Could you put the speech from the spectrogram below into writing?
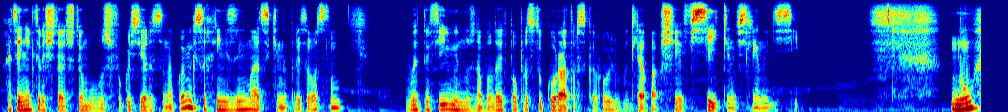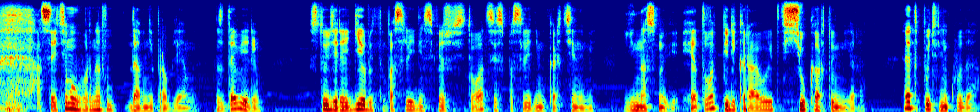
Хотя некоторые считают, что ему лучше фокусироваться на комиксах и не заниматься кинопроизводством, В этом фильме нужно обладать попросту кураторской ролью для вообще всей киновселенной DC. Ну, а с этим у Warner давние проблемы. С доверием. Студия реагирует на последние свежие ситуации с последними картинами и на основе этого перекраивает всю карту мира. Это путь в никуда.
